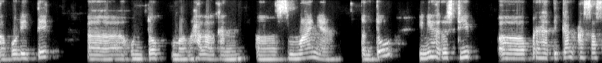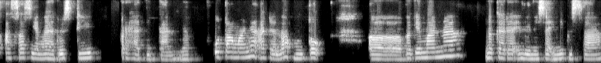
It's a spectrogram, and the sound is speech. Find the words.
uh, politik uh, untuk menghalalkan uh, semuanya. Tentu ini harus diperhatikan asas-asas yang harus diperhatikan. Ya. Utamanya adalah untuk uh, bagaimana negara Indonesia ini bisa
